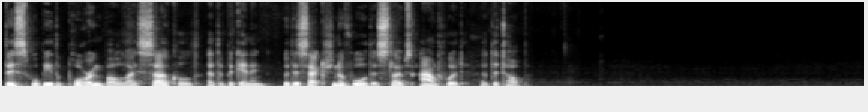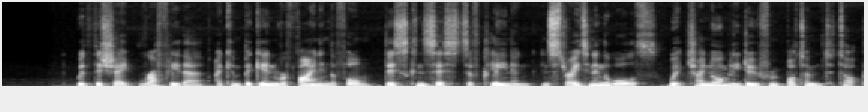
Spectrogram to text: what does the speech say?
This will be the pouring bowl I circled at the beginning, with a section of wall that slopes outward at the top. With the shape roughly there, I can begin refining the form. This consists of cleaning and straightening the walls, which I normally do from bottom to top.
